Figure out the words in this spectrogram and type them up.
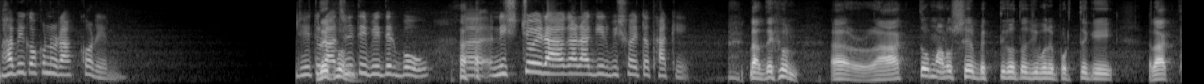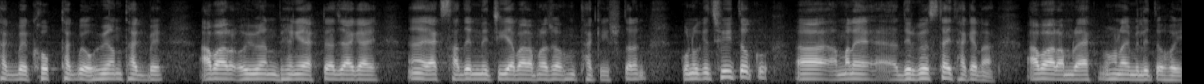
ভাবি কখনো রাগ করেন? যেহেতু রাজনীতিবিদের বউ নিশ্চয়ই রাগারাগির বিষয়টা থাকে। না দেখুন রাগ তো মানুষের ব্যক্তিগত জীবনে প্রত্যেকেই রাগ থাকবে ক্ষোভ থাকবে অভিমান থাকবে। আবার অভিমান ভেঙে একটা জায়গায় এক ছাদের নিচেই আবার আমরা যখন থাকি সুতরাং কোনো কিছুই তো মানে দীর্ঘস্থায়ী থাকে না। আবার আমরা এক মোহনায় মিলিত হই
